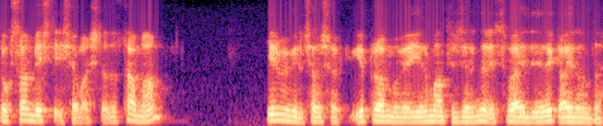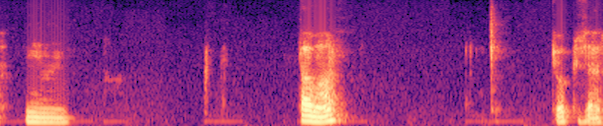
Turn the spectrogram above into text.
95'te işe başladı. Tamam. 21 çalışarak yıpranma ve 26 üzerinden istifa ederek ayrıldı. Hmm. Tamam. Çok güzel.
